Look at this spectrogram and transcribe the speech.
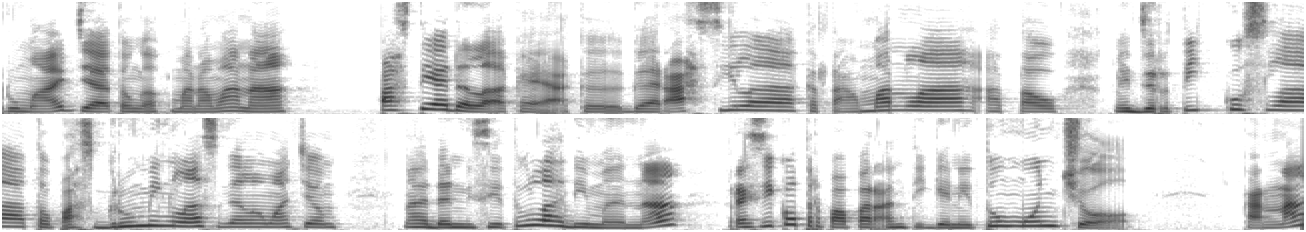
rumah aja atau nggak ke mana-mana pasti adalah kayak ke garasi lah, ke taman lah, atau ngejer tikus lah, atau pas grooming lah segala macam. Nah dan di situlah di mana resiko terpapar antigen itu muncul. Karena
